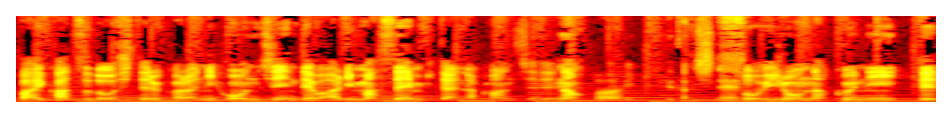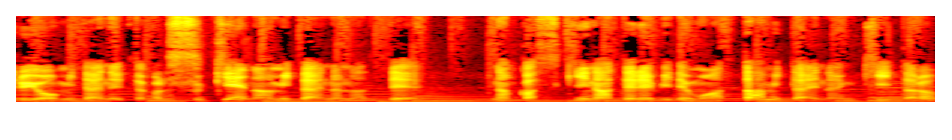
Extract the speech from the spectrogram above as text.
スパイ活動してるから日本人ではありませんみたいな感じでな。まあ言ってたしね。そういろんな国行ってるよみたいな言ったからすっげえなみたいななってなんか好きなテレビでもあったみたいなの聞いたら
